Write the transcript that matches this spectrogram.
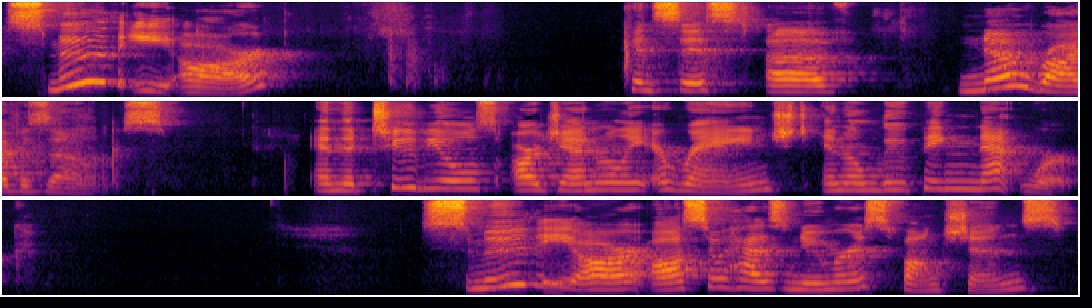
Smooth ER consists of no ribosomes, and the tubules are generally arranged in a looping network. Smooth ER also has numerous functions,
